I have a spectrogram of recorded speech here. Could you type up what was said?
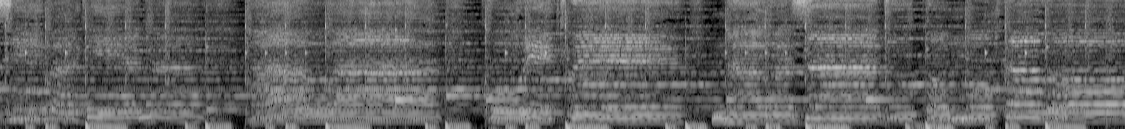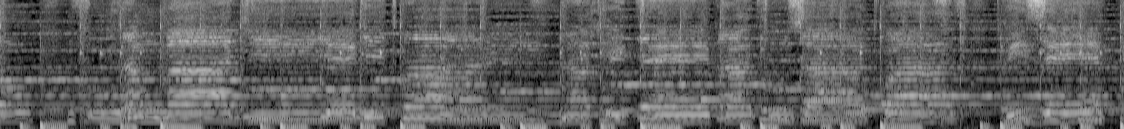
ntazibagirana haba kuri twe n'abazadukomokaho mfura mwagiye gitware natwe twizeye ko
